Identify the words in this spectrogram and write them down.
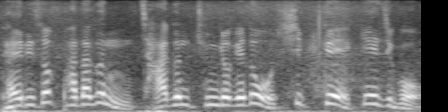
대리석 바닥은 작은 충격에도 쉽게 깨지고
